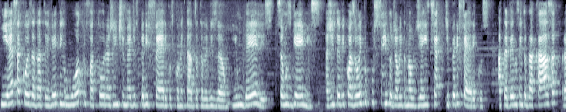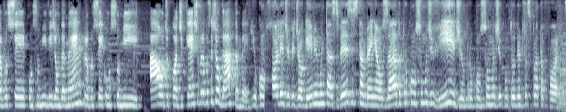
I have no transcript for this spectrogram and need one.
E essa coisa da TV tem um outro fator, a gente mede os periféricos conectados à televisão. E um deles são os games. A gente teve quase 8% de aumento na audiência de periféricos. A TV no centro da casa, para você consumir vídeo on demand, para você consumir áudio, podcast, para você jogar também. E o console de videogame muitas vezes também é usado para o consumo de vídeo, para o consumo de conteúdo entre as plataformas.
